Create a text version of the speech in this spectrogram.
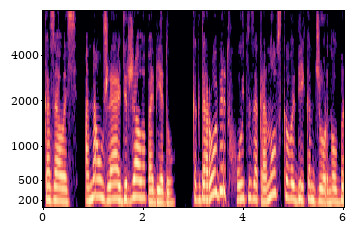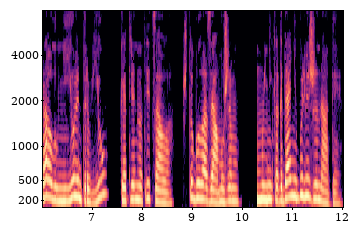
казалось, она уже одержала победу. Когда Роберт Хойт из Акрановского Бейкон Джорнал брал у нее интервью, Кэтрин отрицала, что была замужем. «Мы никогда не были женаты.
